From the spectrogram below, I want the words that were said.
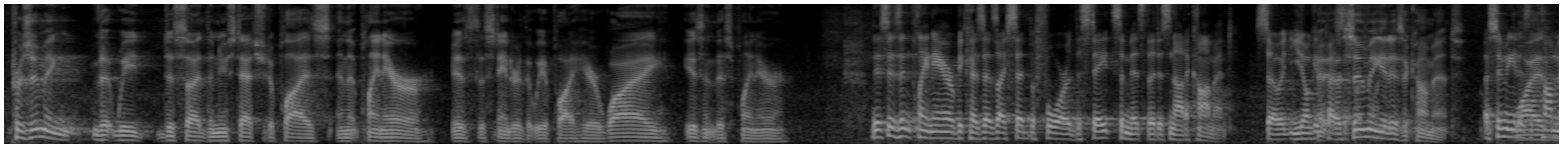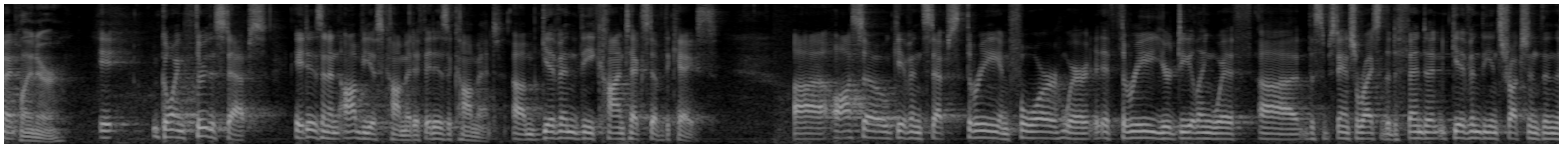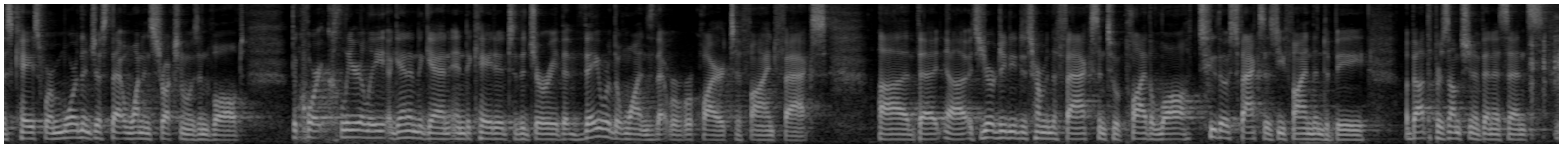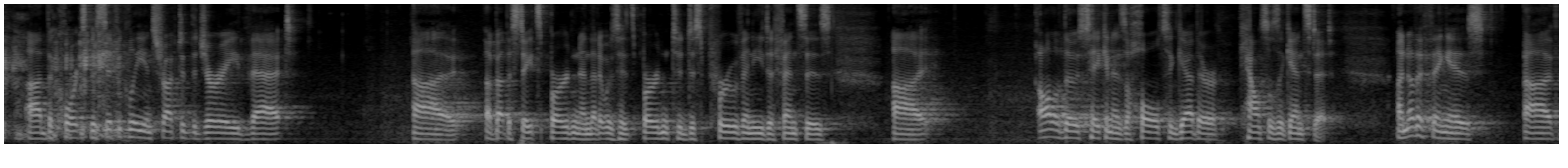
Presuming that we decide the new statute applies and that plain error is the standard that we apply here, why isn't this plain error? This isn't plain error because, as I said before, the state submits that it's not a comment. So you don't get uh, past the first Assuming it is a comment. Assuming it is a comment. plain error? It, going through the steps, it isn't an obvious comment if it is a comment, um, given the context of the case. Uh, also, given steps three and four, where at three you're dealing with uh, the substantial rights of the defendant, given the instructions in this case where more than just that one instruction was involved, the court clearly, again and again, indicated to the jury that they were the ones that were required to find facts. Uh, that uh, it's your duty to determine the facts and to apply the law to those facts as you find them to be. About the presumption of innocence, uh, the court specifically instructed the jury that uh, about the state's burden and that it was its burden to disprove any defenses. Uh, all of those taken as a whole together counsels against it. Another thing is, uh,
